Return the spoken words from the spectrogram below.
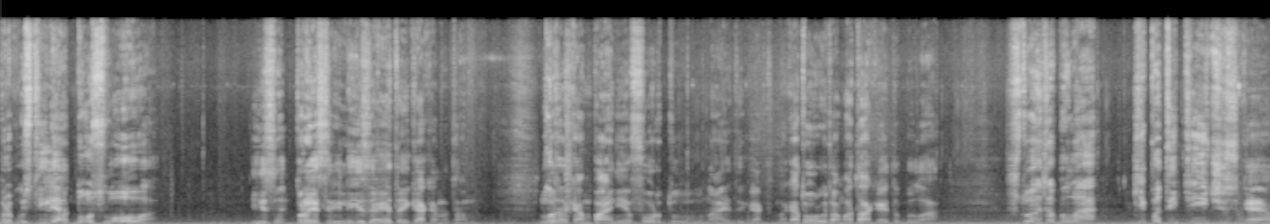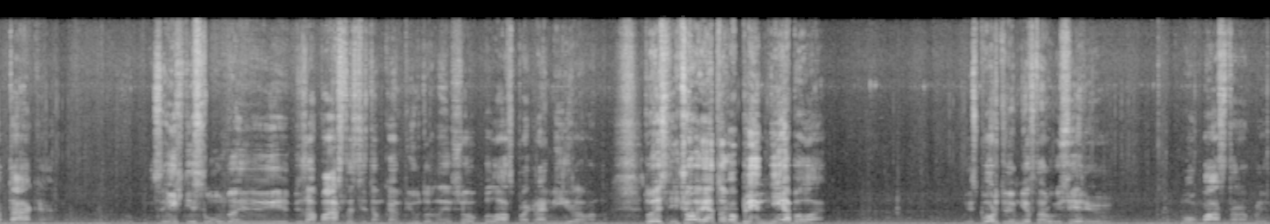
пропустили одно слово из пресс-релиза этой, как она там, ну, это компания Fortnite, как, на которую там атака это была. Что это была гипотетическая атака. С их службой безопасности, там, компьютерной, все была спрограммирована. То есть ничего этого, блин, не было. Испортили мне вторую серию блокбастера, блин.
